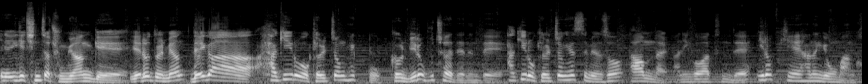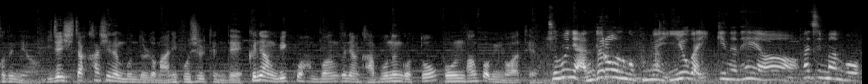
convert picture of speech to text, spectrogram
이게 진짜 중요한 게 예를 들면 내가 하기로 결정했고 그걸 밀어붙여야 되는데 하기로 결정했으면서 다음날 아닌 것 같은데 이렇게 하는 경우 많거든요 이제 시작하시는 분들도 많이 보실 텐데 그냥 믿고 한번 그냥 가보는 것도 좋은 방법인 것 같아요 주문이 안 들어오는 거 분명히 이유가 있기는 해요. 하지만 뭐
